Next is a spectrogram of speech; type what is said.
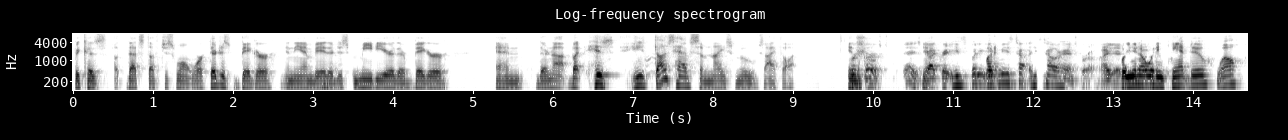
because uh, that stuff just won't work. They're just bigger in the NBA. They're just meatier. They're bigger and they're not. But his he does have some nice moves. I thought. For sure. Post. Yeah, he's yeah. got great. He's but, he, but I mean, he's, he's Tyler Hansbrough. I, but you know, know what he can't do well?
